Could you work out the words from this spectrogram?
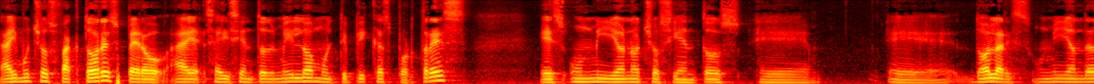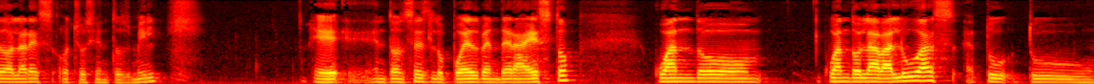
hay muchos factores pero hay 600 mil lo multiplicas por 3 es un millón ochocientos eh, eh, dólares, un millón de dólares, 800 mil. Eh, entonces lo puedes vender a esto. Cuando, cuando la evalúas, tu, tu,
